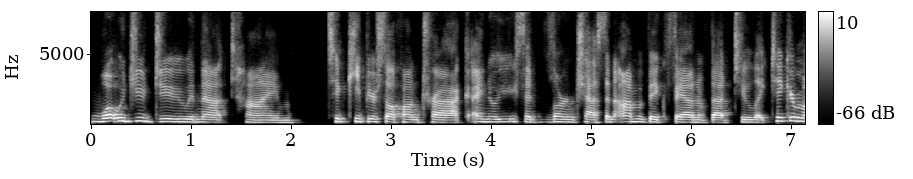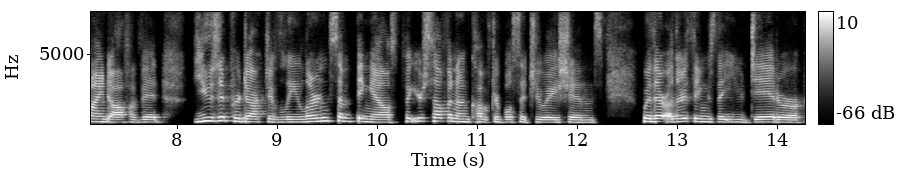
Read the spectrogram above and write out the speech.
what would you do in that time to keep yourself on track? I know you said learn chess, and I'm a big fan of that too. Like, take your mind off of it, use it productively, learn something else, put yourself in uncomfortable situations. Were there other things that you did or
